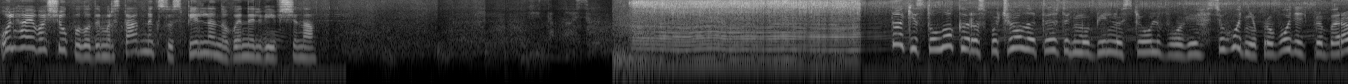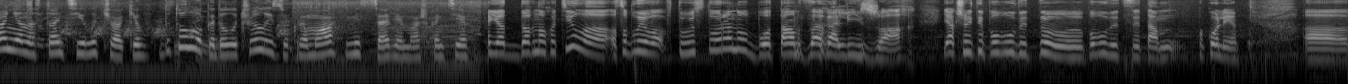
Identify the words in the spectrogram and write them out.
Ольга Іващук, Володимир Стадник, Суспільне новини Львівщина. Так столоки розпочали тиждень мобільності у Львові. Сьогодні проводять прибирання на станції Личаків. До толоки долучились, зокрема, місцеві мешканці. Я давно хотіла, особливо в ту сторону, бо там взагалі жах. Якщо йти по вулиці, ну, по вулиці там по колії а,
